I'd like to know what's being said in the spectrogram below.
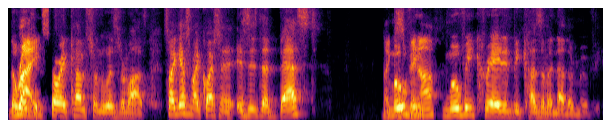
The Right. Wicked story comes from The Wizard of Oz. So I guess my question is: Is it the best like movie spinoff? movie created because of another movie?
